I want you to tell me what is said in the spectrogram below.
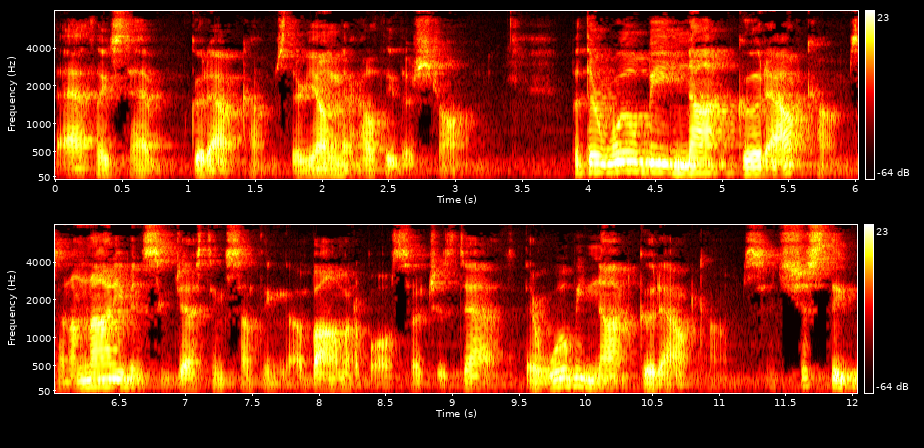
athletes to have good outcomes. They're young, they're healthy, they're strong. But there will be not good outcomes, and I'm not even suggesting something abominable such as death. There will be not good outcomes. It's just the,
